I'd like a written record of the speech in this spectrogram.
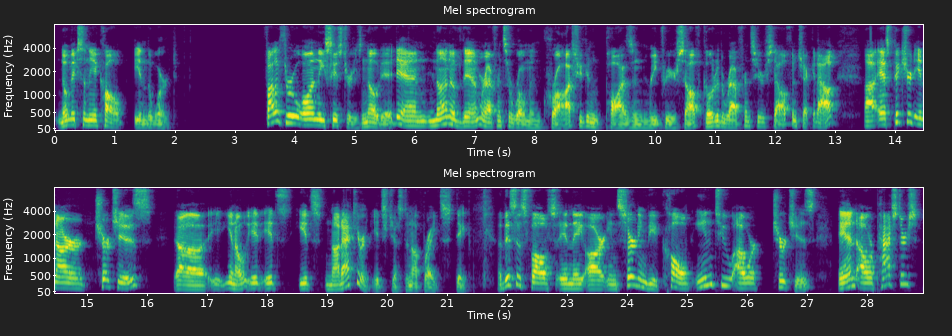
no mixing the occult in the word. Follow through on these histories noted, and none of them reference a Roman cross. You can pause and read for yourself. Go to the reference yourself and check it out. Uh, as pictured in our churches, uh, you know, it, it's it's not accurate. It's just an upright stake. This is false, and they are inserting the occult into our churches and our pastors.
